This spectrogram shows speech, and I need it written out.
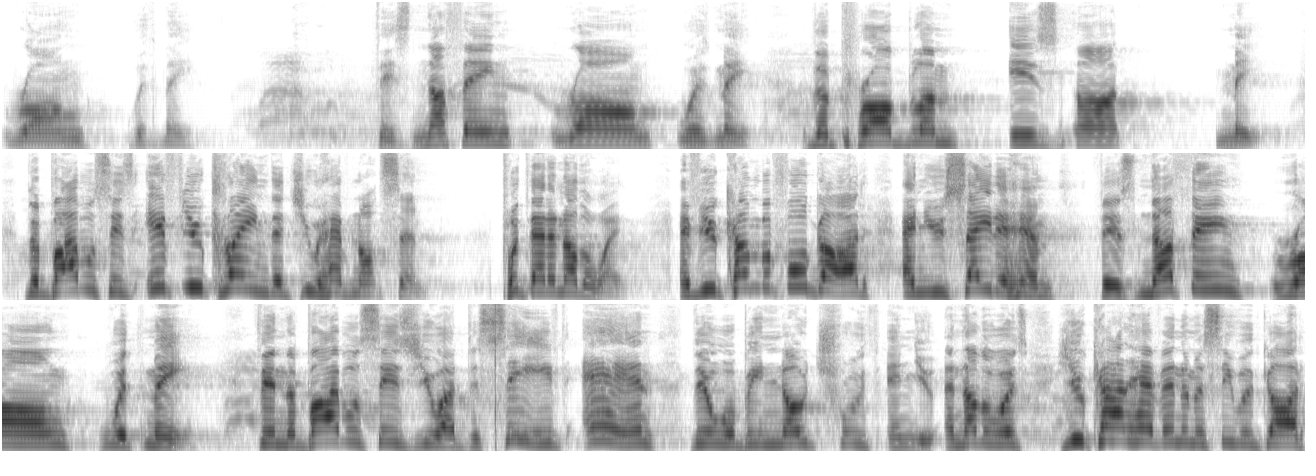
wrong with me. There's nothing wrong with me. The problem is not me. The Bible says if you claim that you have not sinned, put that another way. If you come before God and you say to Him, There's nothing wrong with me, then the Bible says you are deceived and there will be no truth in you. In other words, you can't have intimacy with God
